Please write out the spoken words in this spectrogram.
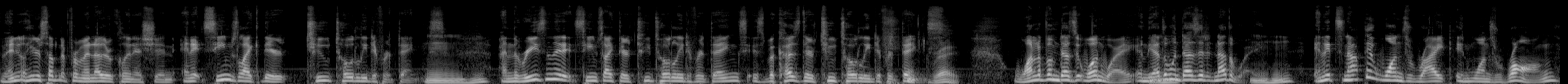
then you'll hear something from another clinician and it seems like they're two totally different things. Mm-hmm. And the reason that it seems like they're two totally different things is because they're two totally different things. Right. one of them does it one way and the other mm-hmm. one does it another way. Mm-hmm. And it's not that one's right and one's wrong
